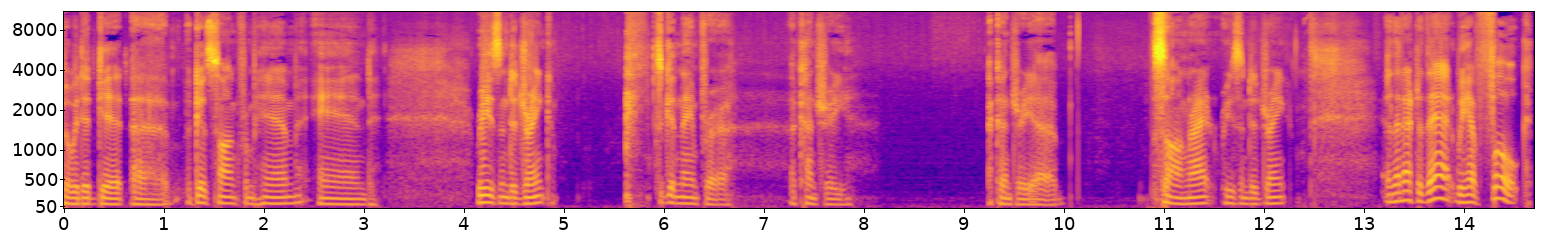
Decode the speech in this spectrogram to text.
but we did get uh, a good song from him and Reason to Drink. It's a good name for a, a country a country uh, song, right? Reason to Drink. And then after that, we have folk,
